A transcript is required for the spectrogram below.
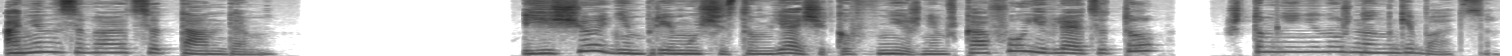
Они называются тандем. Еще одним преимуществом ящиков в нижнем шкафу является то, что мне не нужно нагибаться.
